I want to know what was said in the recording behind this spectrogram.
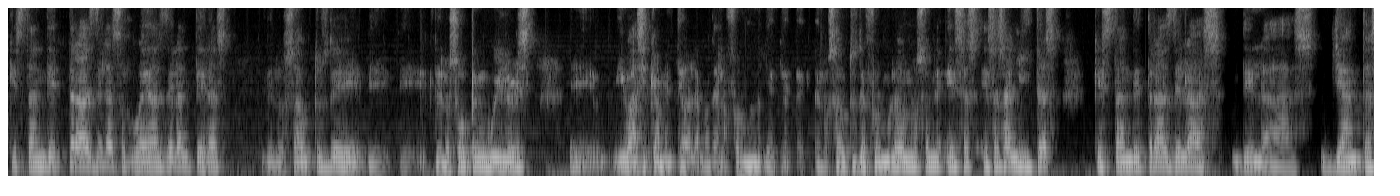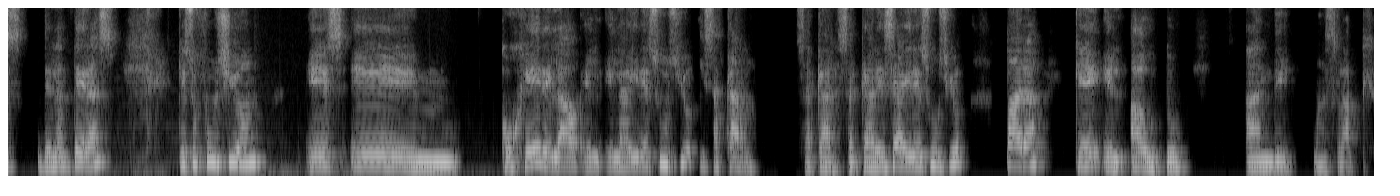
que están detrás de las ruedas delanteras de los autos de, los open wheelers eh, y básicamente hablamos de la fórmula de, los autos de Fórmula 1 son esas, esas alitas que están detrás de las, de las llantas delanteras que su función es em, coger el, el, aire sucio y sacarlo, sacar, sacar ese aire sucio para que el auto ande más rápido.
